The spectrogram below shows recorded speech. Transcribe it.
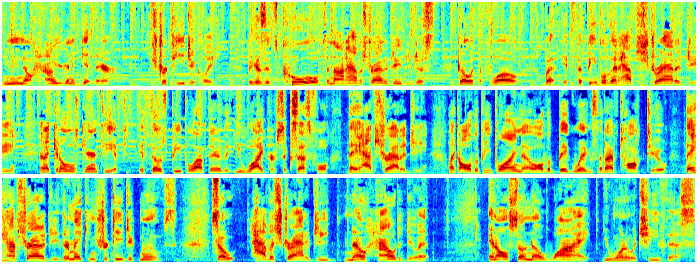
You need to know how you're going to get there strategically because it's cool to not have a strategy to just go with the flow but it's the people that have strategy and i can almost guarantee if if those people out there that you like are successful they have strategy. Like all the people i know all the big wigs that i've talked to they have strategy. They're making strategic moves. So have a strategy know how to do it and also know why you want to achieve this.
